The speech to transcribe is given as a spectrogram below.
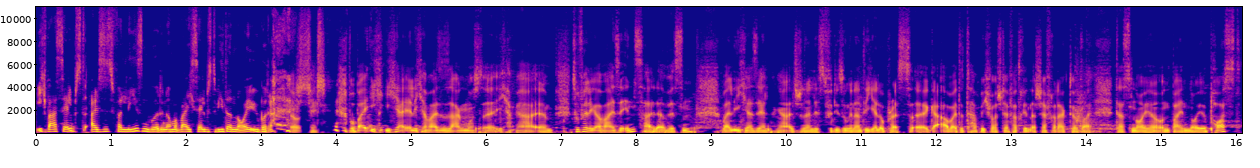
Ich war selbst, als es verlesen wurde, nochmal war ich selbst wieder neu überrascht. Okay. Wobei ich, ich ja ehrlicherweise sagen muss, äh, ich habe ja ähm, zufälligerweise Insiderwissen, weil ich ja sehr lange als Journalist für die sogenannte Yellow Press äh, gearbeitet habe. Ich war stellvertretender Chefredakteur bei Das Neue und bei Neue Post.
